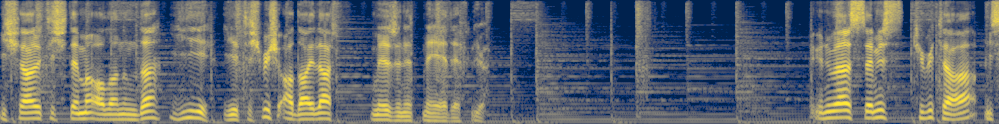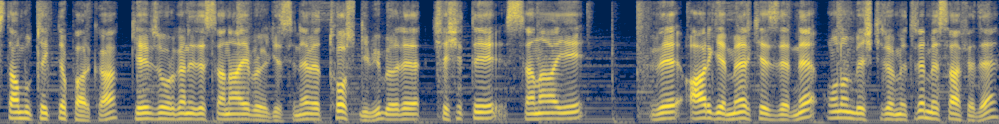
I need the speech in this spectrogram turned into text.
işaret işleme alanında iyi yetişmiş adaylar mezun etmeyi hedefliyor. Üniversitemiz TÜBİTAK'a, İstanbul Teknopark'a, Gebze Organize Sanayi Bölgesi'ne ve TOS gibi böyle çeşitli sanayi ve ARGE merkezlerine 10-15 kilometre mesafede.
